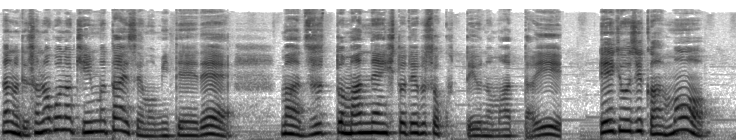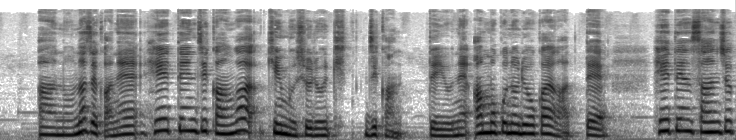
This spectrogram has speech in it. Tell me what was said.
なのでその後の勤務体制も未定でまあずっと万年人手不足っていうのもあったり営業時間もあのなぜかね閉店時間が勤務終了時間っっていうね暗黙の了解があって閉店30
